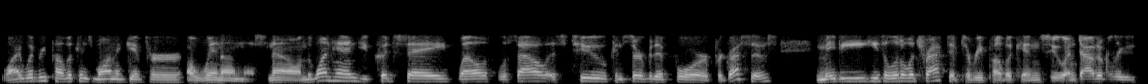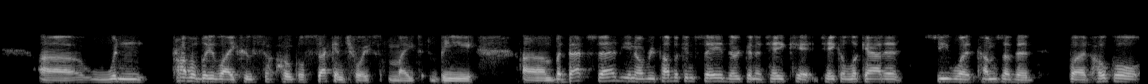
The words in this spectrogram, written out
why would Republicans want to give her a win on this? Now, on the one hand, you could say, well, if LaSalle is too conservative for progressives, maybe he's a little attractive to Republicans who undoubtedly uh, wouldn't probably like who Hochul's second choice might be. Um, but that said, you know, Republicans say they're going to take take a look at it, see what comes of it. But Hochul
